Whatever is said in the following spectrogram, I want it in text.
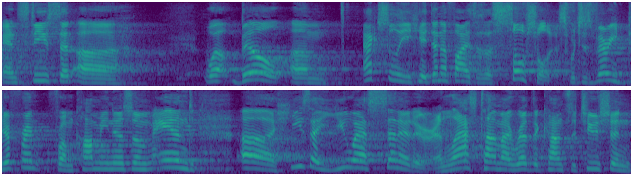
And Steve said, uh, Well, Bill, um, actually, he identifies as a socialist, which is very different from communism and uh, he's a U.S. Senator, and last time I read the Constitution,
